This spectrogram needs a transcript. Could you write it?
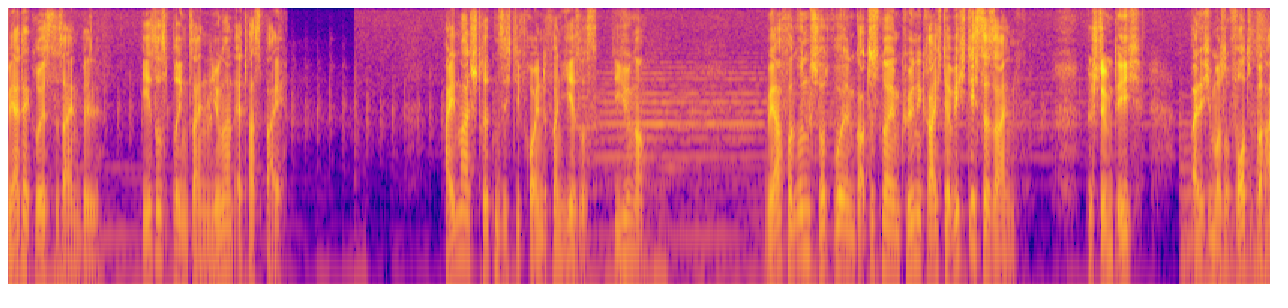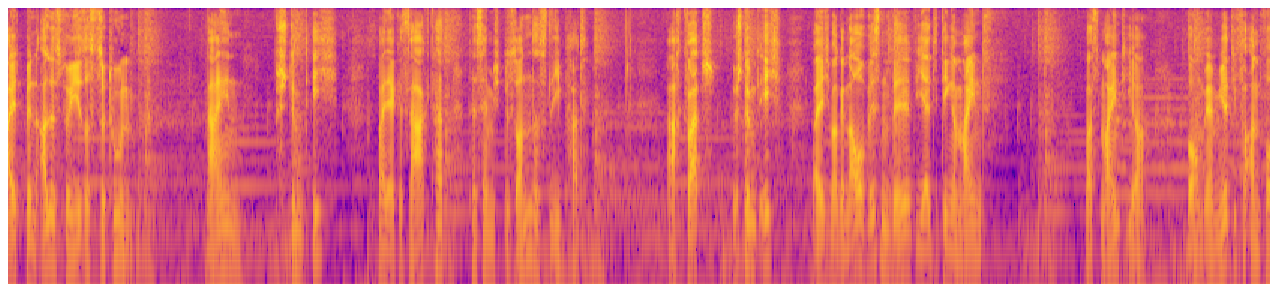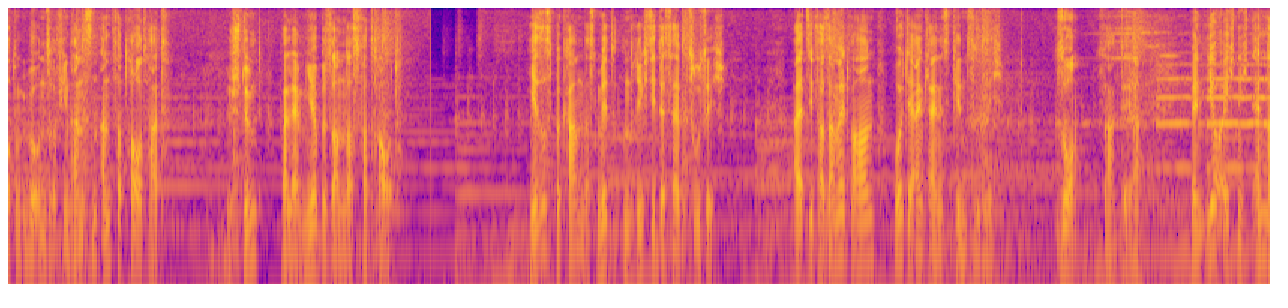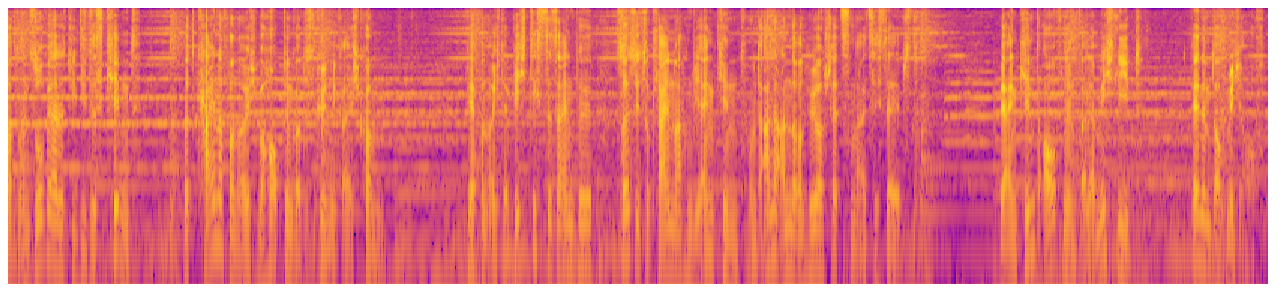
Wer der Größte sein will. Jesus bringt seinen Jüngern etwas bei. Einmal stritten sich die Freunde von Jesus, die Jünger. Wer von uns wird wohl in Gottes neuem Königreich der Wichtigste sein? Bestimmt ich, weil ich immer sofort bereit bin, alles für Jesus zu tun. Nein, bestimmt ich, weil er gesagt hat, dass er mich besonders lieb hat. Ach Quatsch, bestimmt ich, weil ich mal genau wissen will, wie er die Dinge meint. Was meint ihr, warum er mir die Verantwortung über unsere Finanzen anvertraut hat? Bestimmt, weil er mir besonders vertraut. Jesus bekam das mit und rief sie deshalb zu sich. Als sie versammelt waren, holte er ein kleines Kind zu sich. So, sagte er, wenn ihr euch nicht ändert und so werdet wie dieses Kind, wird keiner von euch überhaupt in Gottes Königreich kommen. Wer von euch der Wichtigste sein will, soll sich so klein machen wie ein Kind und alle anderen höher schätzen als sich selbst. Wer ein Kind aufnimmt, weil er mich liebt, der nimmt auch mich auf.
